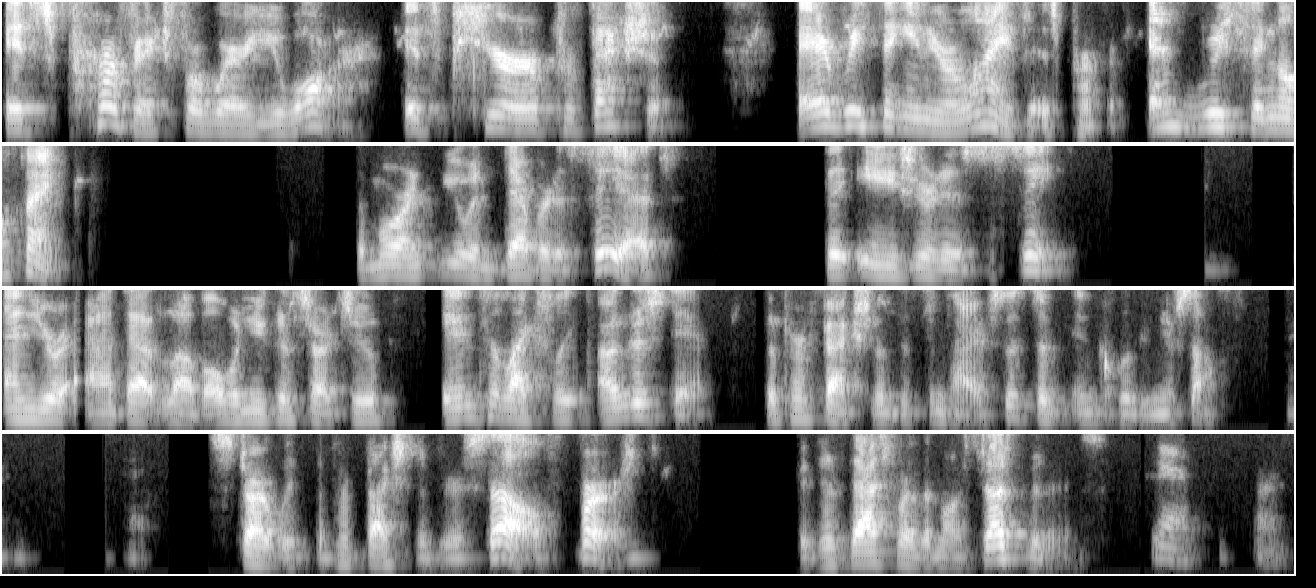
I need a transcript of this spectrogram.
It's perfect for where you are. It's pure perfection. Everything in your life is perfect. Every single thing. The more you endeavor to see it, the easier it is to see. And you're at that level when you can start to intellectually understand the perfection of this entire system, including yourself. Start with the perfection of yourself first, because that's where the most judgment is. Yes, of course.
